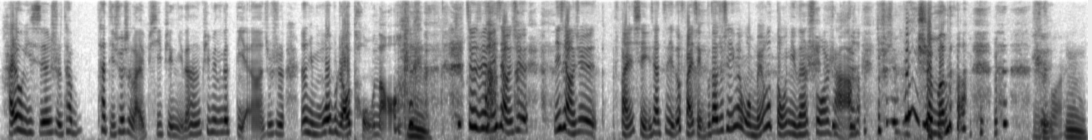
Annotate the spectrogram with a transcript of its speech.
还有一些是他。他的确是来批评你，但他批评那个点啊，就是让你摸不着头脑，就是你想去，你想去反省一下自己都反省不到，就是因为我没有懂你在说啥，就是为什么呢？是，嗯，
